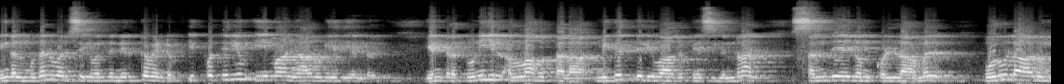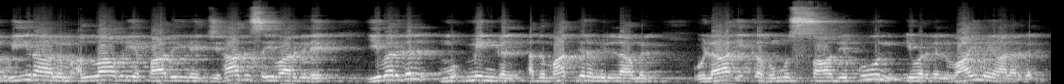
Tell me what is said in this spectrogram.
நீங்கள் முதல் வரிசையில் வந்து நிற்க வேண்டும். இப்ப தெரியும் ஈமான் யாருடையது என்று. என்ற துணியில் அல்லாஹு தலா மிக தெளிவாக பேசுகின்றான். சந்தேகம் கொள்ளாமல் பொருளாலும் உயிராலும் அல்லாஹுடைய பாதையிலே ஜிஹாது செய்வார்களே. இவர்கள் முக்மீன்கள். அது மாத்திரம் இல்லாமல் இவர்கள் வாய்மையாளர்கள் இவர்கள் வாய்மையாளர்கள்.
